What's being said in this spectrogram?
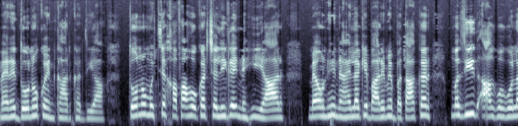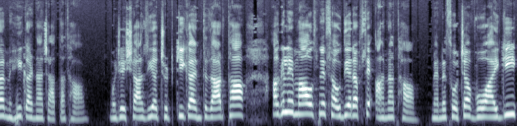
मैंने दोनों को इनकार कर दिया। दोनों मुझसे खफा होकर चली गई। नहीं यार, मैं उन्हें नायला के बारे में बताकर मज़ीद आग बगोला नहीं करना चाहता था। मुझे शाजिया चुटकी का इंतज़ार था। अगले माह उसने सऊदी अरब से आना था। मैंने सोचा, वो आएगी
